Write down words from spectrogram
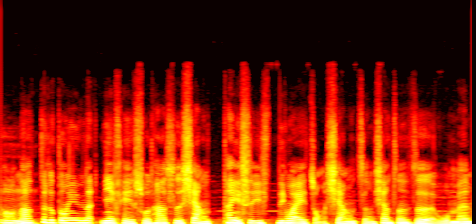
好、嗯，那这个东西呢，你也可以说它是像，它也是一另外一种象征，象征着我们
